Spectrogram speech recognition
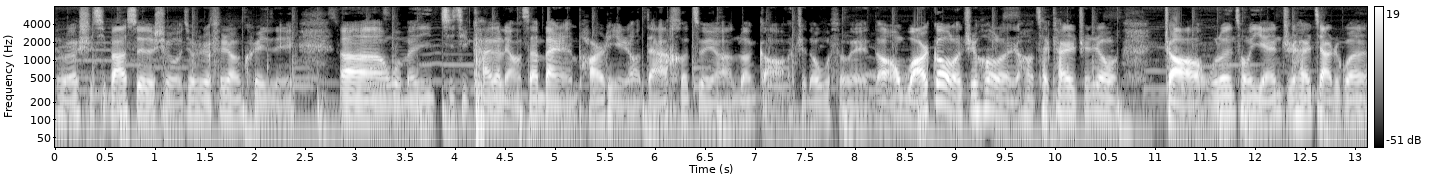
他说十七八岁的时候就是非常 crazy，呃，我们集体开个两三百人 party，然后大家喝醉啊乱搞，这都无所谓。然后玩够了之后了，然后才开始真正找，无论从颜值还是价值观，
